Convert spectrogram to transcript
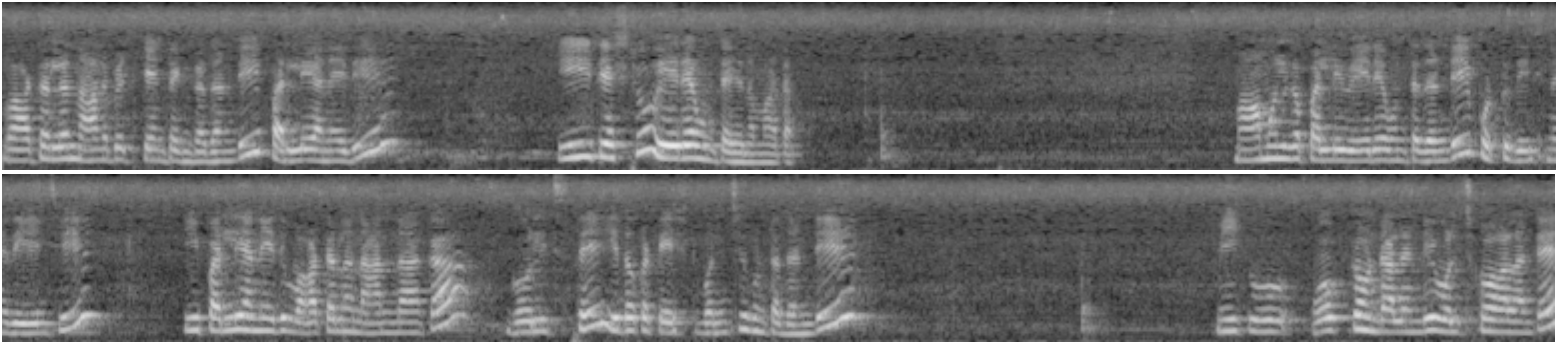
వాటర్లో నానబెట్టుకుంటాం కదండి పల్లి అనేది. ఈ టెస్ట్ వేరే ఉంటాయి అన్నమాట. మామూలుగా పల్లి వేరే ఉంటుందండి పొట్టు తీసినది వేయించి. ఈ పల్లి అనేది వాటర్లో నాన్నాక గోలిస్తే ఇదొక టేస్ట్ మంచిగా ఉంటుందండి. మీకు ఓపిక ఉండాలండి ఒలుచుకోవాలంటే.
